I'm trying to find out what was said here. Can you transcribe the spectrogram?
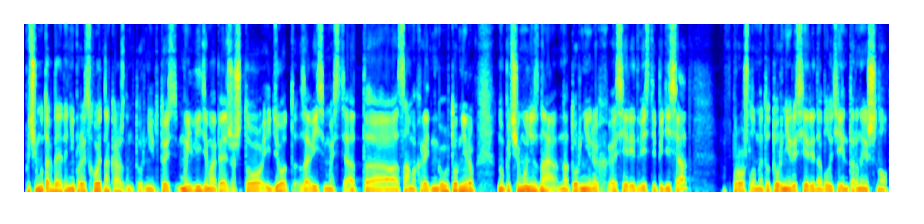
почему тогда это не происходит на каждом турнире? То есть мы видим, опять же, что идет зависимость от э, самых рейтинговых турниров. Но почему, не знаю, на турнирах э, серии 250 в прошлом это турниры серии WTA International.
